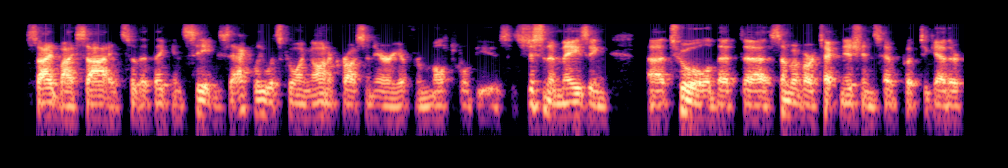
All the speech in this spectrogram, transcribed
side by side so that they can see exactly what's going on across an area from multiple views. It's just an amazing uh, tool that uh, some of our technicians have put together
